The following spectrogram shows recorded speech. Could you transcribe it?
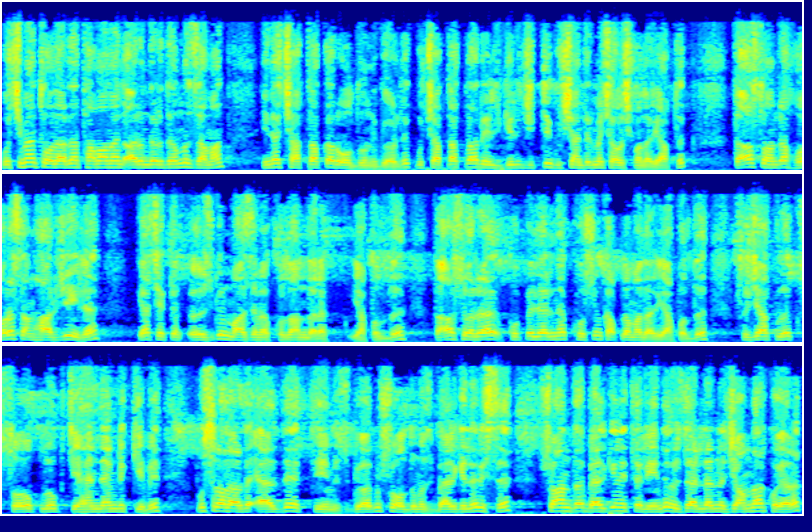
Bu çimentolardan tamamen arındırdığımız zaman yine çatlaklar olduğunu gördük. Bu çatlaklarla ilgili ciddi güçlendirme çalışmaları yaptık. Daha sonra Horasan harcı ile gerçekten özgün malzeme kullanılarak yapıldı. Daha sonra kubbelerine kurşun kaplamaları yapıldı. Sıcaklık, soğukluk, cehennemlik gibi bu sıralarda elde ettiğimiz, görmüş olduğumuz belgeler ise şu anda belge niteliğinde üzerlerine camlar koyarak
